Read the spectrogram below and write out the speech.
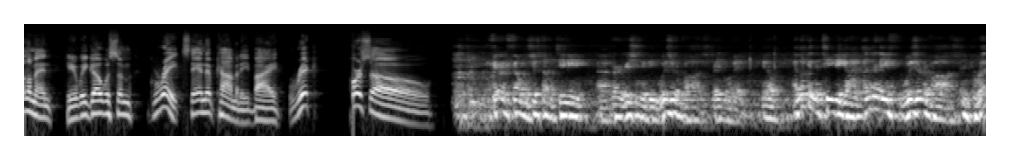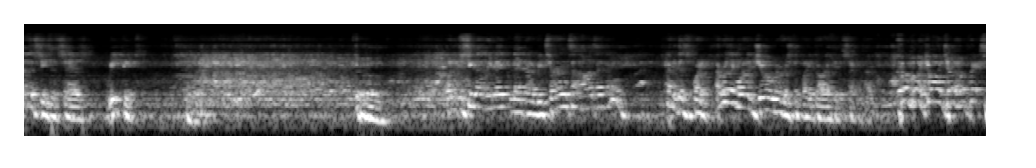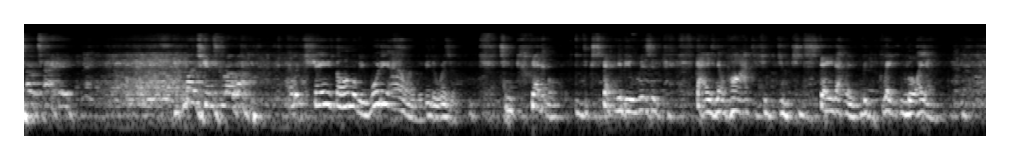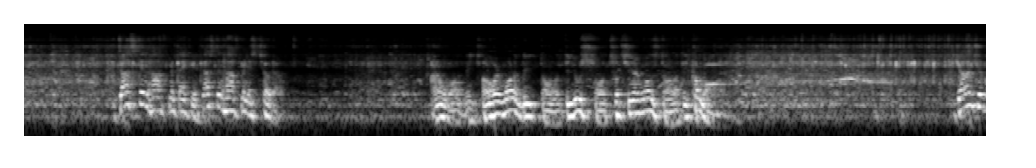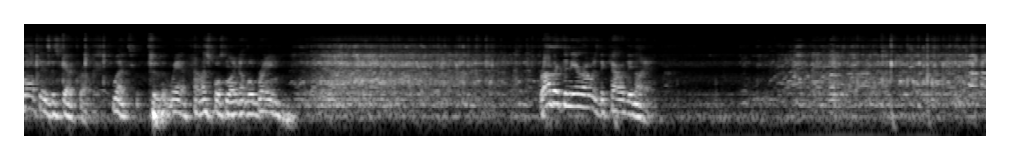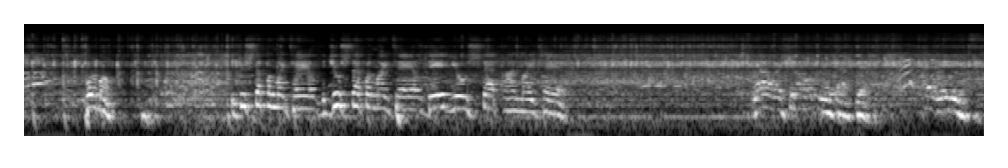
Gentlemen, here we go with some great stand up comedy by Rick Corso. favorite film was just on the TV uh, very recently, The Wizard of Oz, great movie. You know, I look in the TV guide, underneath Wizard of Oz, in parentheses it says, repeat. What, did you see that remake, that uh, Return to Oz, I think? Kind of disappointing. I really wanted Joan Rivers to play Dorothy the second time. Oh my god, you so tacky. Munchkins grow up. I would change the whole movie. Woody Allen would be the wizard. It's incredible. He's expecting to be a wizard. Guy has no heart. Should, should, should stay that way. Be a great lawyer. Dustin Hoffman, thank you. Dustin Hoffman is Toto. I don't want to be Toto. I want to be Dorothy. You saw Tootsie. I was Dorothy. Come on. John Travolta is the Scarecrow. What? Where? How am I supposed to know I got no brain? Robert De Niro is the Cowardly Lion. Put him up. Did you step on my tail? Did you step on my tail? Did you step on my tail? Wow, I should have opened with that. Yeah. Maybe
